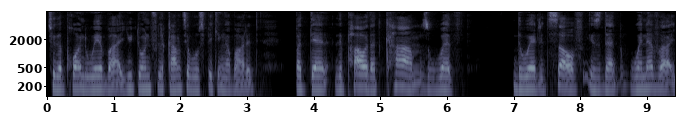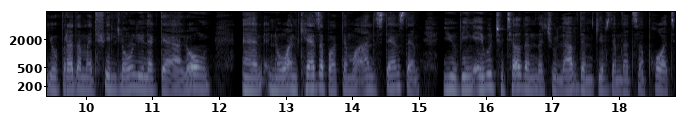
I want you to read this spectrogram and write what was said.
to the point whereby you don't feel comfortable speaking about it. But then the power that comes with the word itself is that whenever your brother might feel lonely, like they're alone, and no one cares about them or understands them, you being able to tell them that you love them gives them that support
